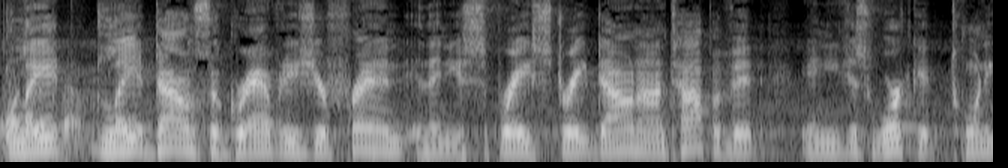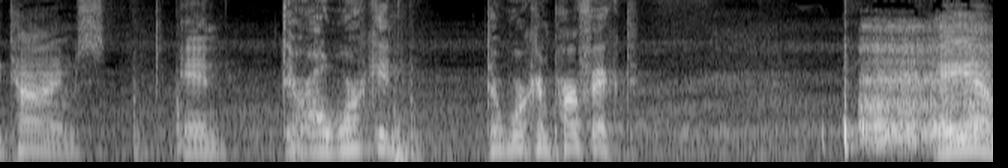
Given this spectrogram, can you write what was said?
lay it lay it down so gravity's your friend, and then you spray straight down on top of it, and you just work it 20 times, and they're all working. They're working perfect. AM.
